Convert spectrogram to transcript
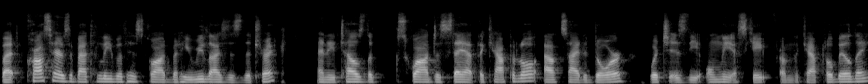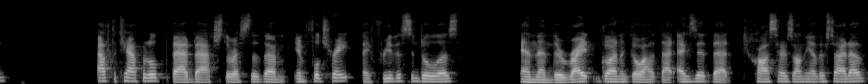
but Crosshair is about to leave with his squad, but he realizes the trick and he tells the squad to stay at the Capitol outside a door, which is the only escape from the Capitol building. At the Capitol, the Bad Batch, the rest of them infiltrate, they free the Syndullas, and then they're right going to go out that exit that Crosshair's on the other side of.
